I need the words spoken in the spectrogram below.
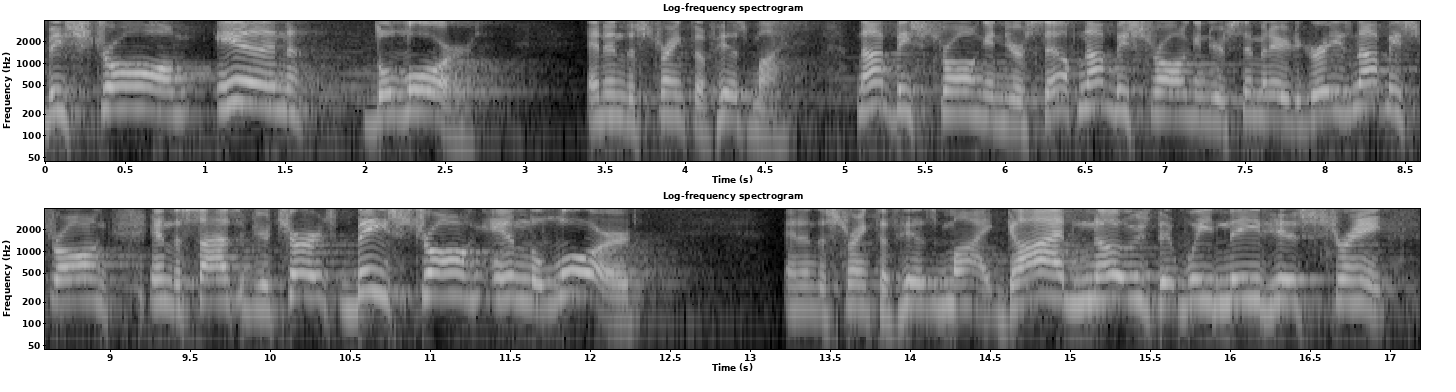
Be strong in the Lord and in the strength of his might. Not be strong in yourself, not be strong in your seminary degrees, not be strong in the size of your church. Be strong in the Lord and in the strength of his might. God knows that we need his strength.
